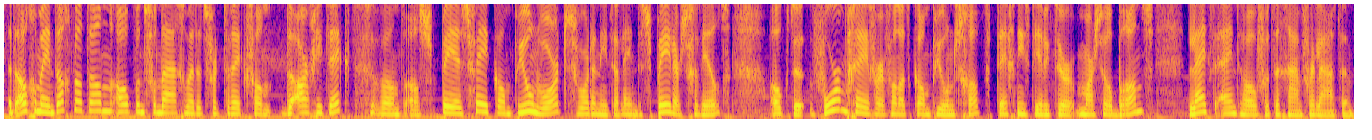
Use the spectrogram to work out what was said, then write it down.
Het Algemeen Dagblad dan opent vandaag met het vertrek van de architect. Want als PSV kampioen wordt, worden niet alleen de spelers gewild. Ook de vormgever van het kampioenschap, technisch directeur Marcel Brands... lijkt Eindhoven te gaan verlaten.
